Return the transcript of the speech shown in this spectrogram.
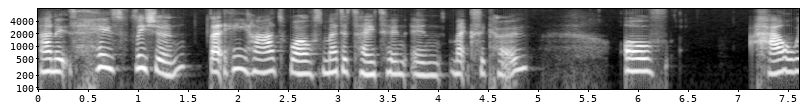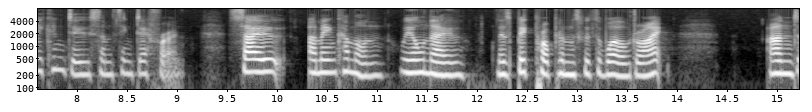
and it's his vision that he had whilst meditating in Mexico of how we can do something different. So, I mean, come on, we all know there's big problems with the world, right? And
